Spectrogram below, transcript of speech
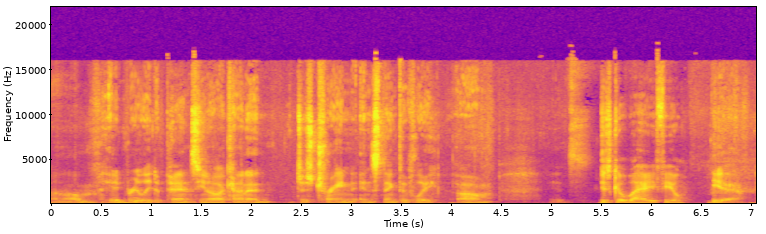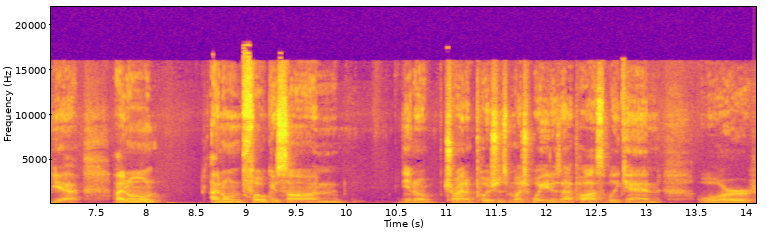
Um, it really depends. You know, I kind of just train instinctively. Um, it's Just go by how you feel. yeah, yeah. I don't, I don't focus on, you know, trying to push as much weight as I possibly can, or,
